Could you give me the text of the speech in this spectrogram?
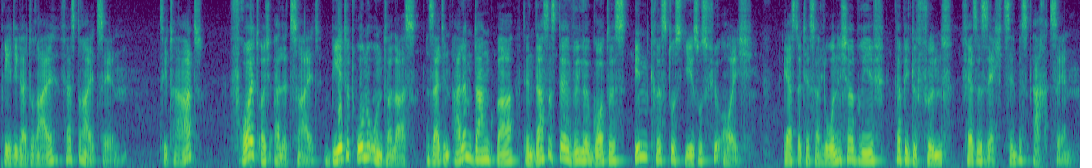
Prediger 3, Vers 13. Zitat Freut euch alle Zeit, betet ohne Unterlass, seid in allem dankbar, denn das ist der Wille Gottes in Christus Jesus für euch. 1. Thessalonicher Brief, Kapitel 5, Verse 16 bis 18.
